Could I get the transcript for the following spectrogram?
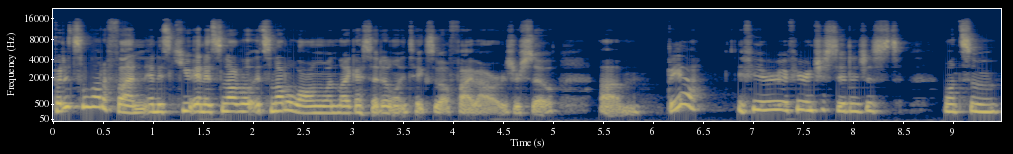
but it's a lot of fun and it's cute and it's not a, it's not a long one like i said it only takes about five hours or so um, but yeah if you're if you're interested and just want some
